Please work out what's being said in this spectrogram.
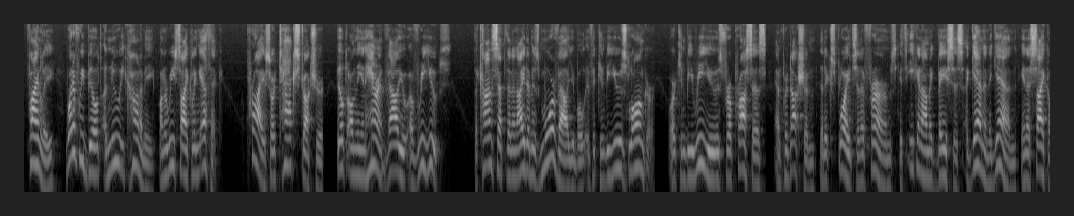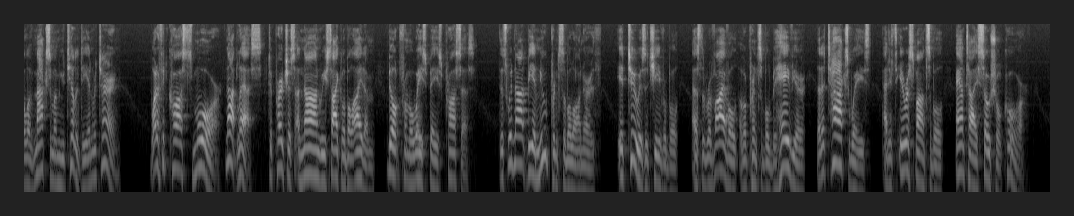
Finally, what if we built a new economy on a recycling ethic, a price or tax structure built on the inherent value of reuse, the concept that an item is more valuable if it can be used longer, or it can be reused for a process and production that exploits and affirms its economic basis again and again in a cycle of maximum utility and return? What if it costs more, not less, to purchase a non recyclable item built from a waste based process? This would not be a new principle on earth. It too is achievable as the revival of a principled behavior that attacks waste at its irresponsible, antisocial core.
